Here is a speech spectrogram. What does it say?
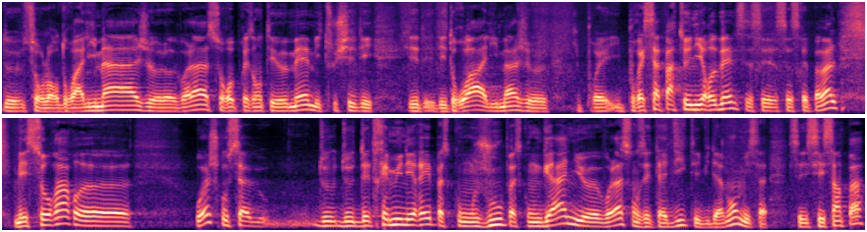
de, sur leur droit à l'image, voilà, se représenter eux-mêmes et toucher des, des, des droits à l'image qui pourraient, ils pourraient s'appartenir eux-mêmes. Ça, ça, serait pas mal. Mais Sorar. Ouais, je trouve ça d'être rémunéré parce qu'on joue, parce qu'on gagne, euh, voilà, sans être addict évidemment, mais ça, c'est sympa.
